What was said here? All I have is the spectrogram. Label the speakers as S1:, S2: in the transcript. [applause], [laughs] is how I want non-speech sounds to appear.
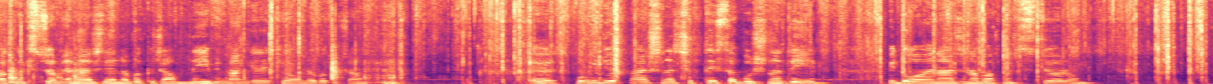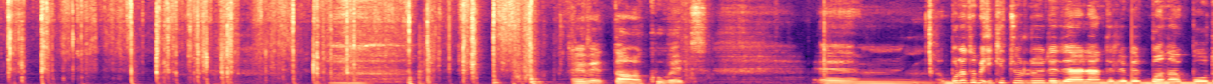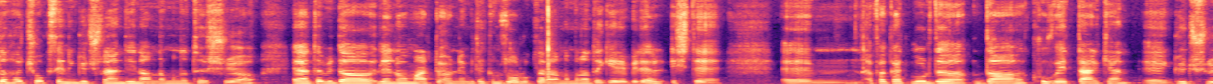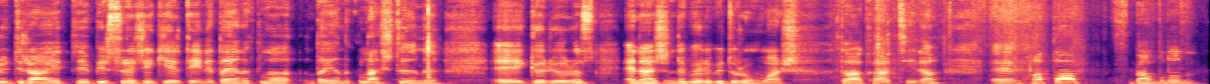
S1: Bakmak istiyorum. Enerjilerine bakacağım. Neyi bilmen gerekiyor ona bakacağım. Evet bu video karşına çıktıysa boşuna değil. Bir doğa enerjine bakmak istiyorum. [sighs] Evet dağ kuvvet. Burada tabii iki türlüyle değerlendirilebilir. Bana bu daha çok senin güçlendiğin anlamını taşıyor. Yani tabii daha Lenormand'da örneğin bir takım zorluklar anlamına da gelebilir. İşte e, fakat burada daha kuvvet derken e, güçlü, dirayetli bir sürece girdiğini, dayanıklı dayanıklılaştığını e, görüyoruz. Enerjinde böyle bir durum var. Dağ kartıyla. E, hatta ben bunun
